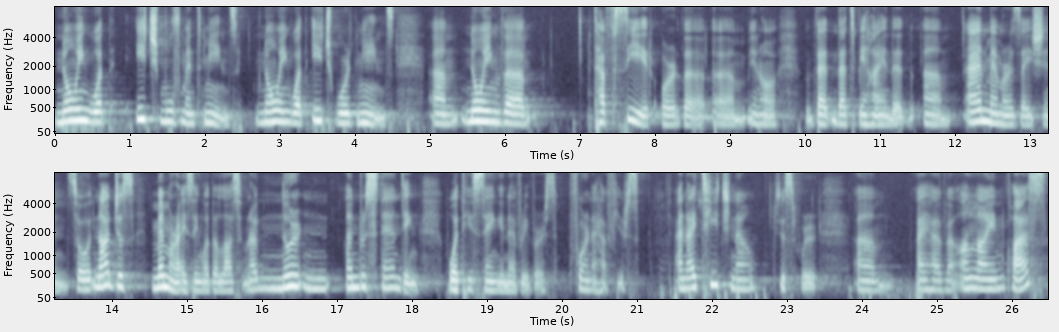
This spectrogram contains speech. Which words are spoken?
knowing what each movement means, knowing what each word means, um, knowing the tafsir or the um, you know that that's behind it um, and memorization. So not just memorizing what allah subhanahu understanding what he's saying in every verse four and a half years. And i teach now just for um, i have an online class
